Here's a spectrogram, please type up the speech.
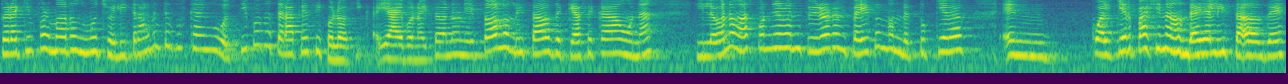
pero hay que informarnos mucho y literalmente es buscar en Google tipos de terapia psicológica. Y ahí, bueno, ahí te van a unir todos los listados de qué hace cada una y luego nomás ponerlo en Twitter o en Facebook, donde tú quieras, en cualquier página donde haya listados de,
